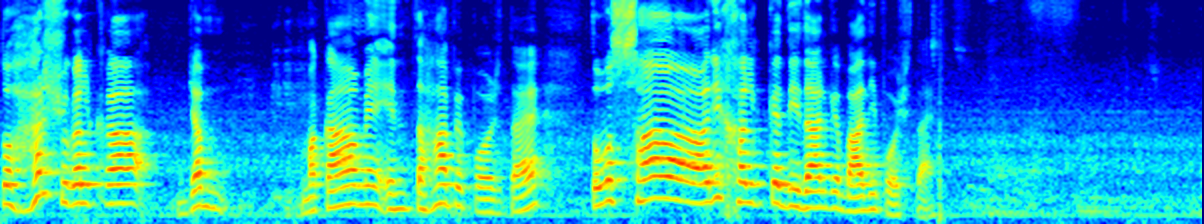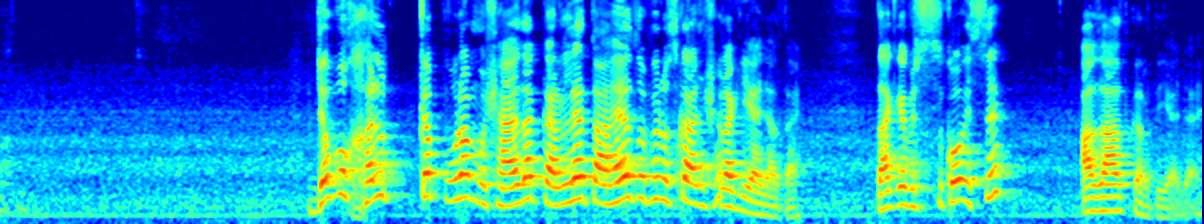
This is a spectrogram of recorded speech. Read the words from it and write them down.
تو ہر شغل کا جب مقام انتہا پہ پہنچتا ہے، تو وہ ساری خلق کے دیدار کے بعد ہی پہنچتا ہے۔ جب وہ خلق کا پورا مشاہدہ کر لیتا ہے تو پھر اس کا انشرہ کیا جاتا ہے تاکہ اب اس کو اس سے آزاد کر دیا جائے،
